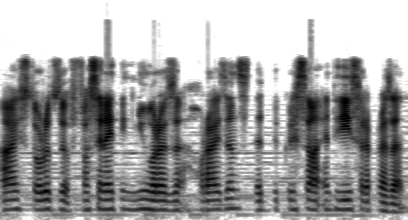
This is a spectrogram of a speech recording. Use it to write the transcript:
eyes towards the fascinating new horiz- horizons that the crystal entities represent.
